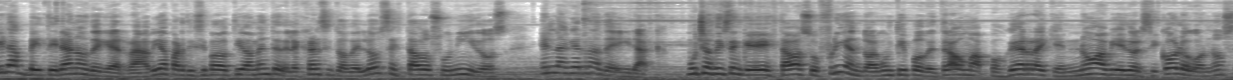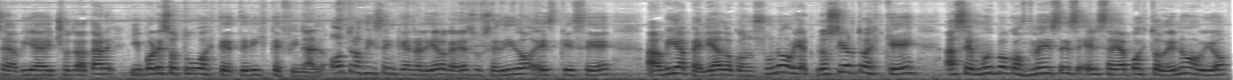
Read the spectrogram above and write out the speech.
Era veterano de guerra, había participado activamente del ejército de los Estados Unidos en la guerra de Irak. Muchos dicen que estaba sufriendo algún tipo de trauma posguerra y que no había ido al psicólogo, no se había hecho tratar y por eso tuvo este triste final. Otros dicen que en realidad lo que había sucedido es que se había peleado con su novia. Lo cierto es que hace muy pocos meses él se había puesto de novio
